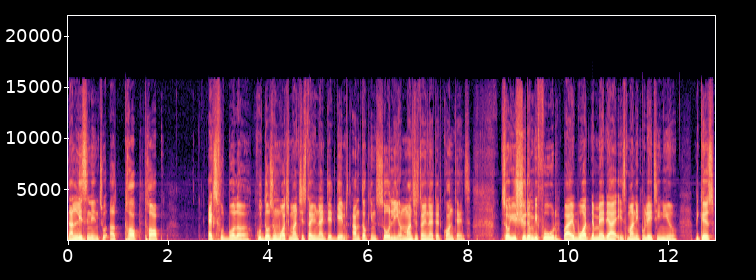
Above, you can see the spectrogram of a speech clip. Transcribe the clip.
than listening to a top top ex-footballer who doesn't watch Manchester United games. I'm talking solely on Manchester United content. So you shouldn't be fooled by what the media is manipulating you because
